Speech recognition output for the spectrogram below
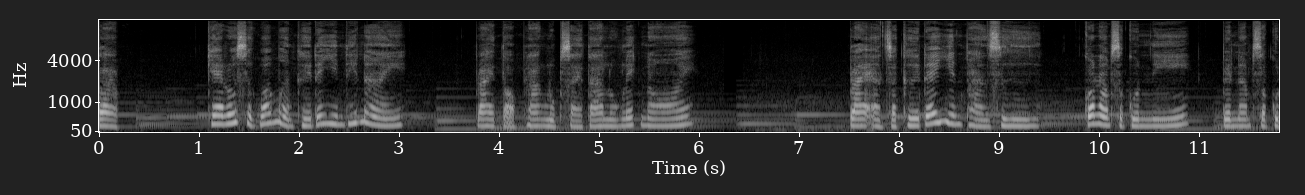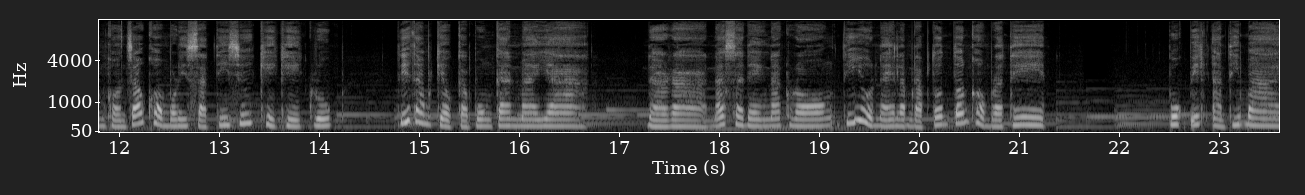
กลับ แค่รู้สึกว่าเหมือนเคยได้ยินที่ไหน ปลายตอบพลางหลุบสายตาลงเล็กน้อย ปลายอาจจะเคยได้ยินผ่านสื่อ ก็นามสกุลนี้เป็นนามสกุลของเจ้าของบริษัทที่ชื่อ KK Group ที่ทำเกี่ยวกับวงการมายา ดารา นักแสดงนักร้องที่อยู่ในลำดับต้นๆของประเทศปุ๊กปิ๊กอธิบาย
